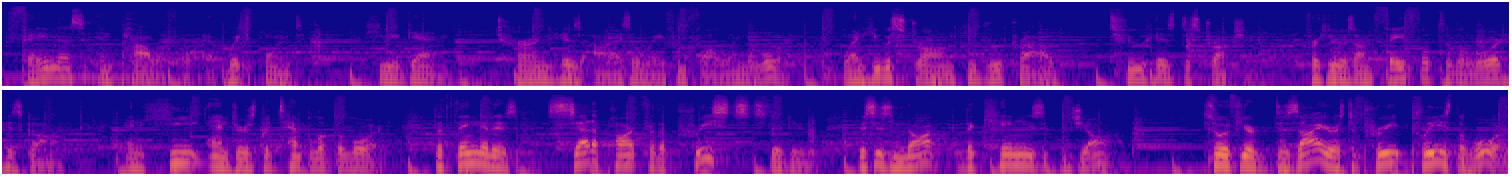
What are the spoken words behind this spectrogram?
famous and powerful, at which point he again turned his eyes away from following the Lord. When he was strong, he grew proud to his destruction, for he was unfaithful to the Lord his God. And he enters the temple of the Lord, the thing that is set apart for the priests to do. This is not the king's job. So if your desire is to pre- please the Lord,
